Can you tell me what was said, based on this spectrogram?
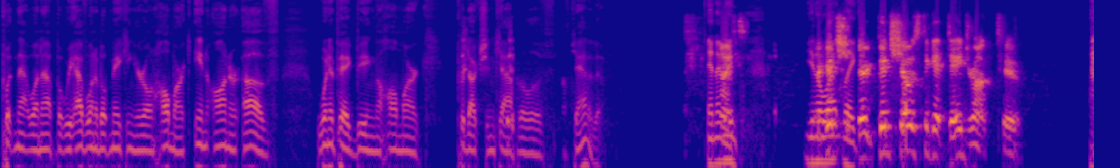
putting that one up, but we have one about making your own Hallmark in honor of Winnipeg being the Hallmark production capital of, of Canada. And I mean, you know they're what? Good, Like, they're good shows to get day drunk to.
